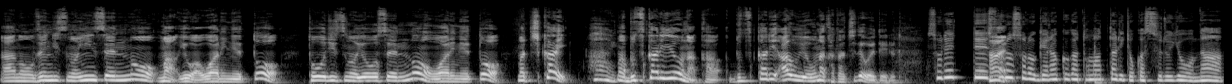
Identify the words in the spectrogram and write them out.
あの、前日の陰線の、まあ、要は終値と、当日の陽線の終値と、まあ、近い、はい、まあ、ぶつかりようなか、ぶつかり合うような形で終えていると。それって、そろそろ下落が止まったりとかするような、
